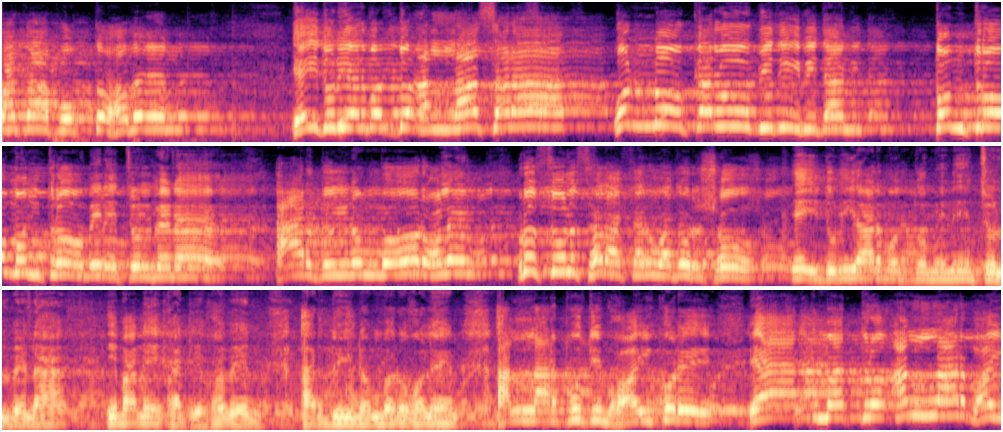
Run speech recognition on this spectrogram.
পাকা পোক্ত হবেন, এই দুনিয়ার মধ্যে আল্লাহ সারা অন্য কারও বিধি বিধান তন্ত্র, মন্ত্র মেনে চলবে না। আর দুই নম্বর হলেন, রসুল ছাড়া কারও আদর্শ এই দুনিয়ার মধ্যে মেনে চলবে না, ইমানে খাঁটি হবেন। আর দুই নম্বর হলেন, আল্লাহর প্রতি ভয় করে, একমাত্র আল্লাহর ভয়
